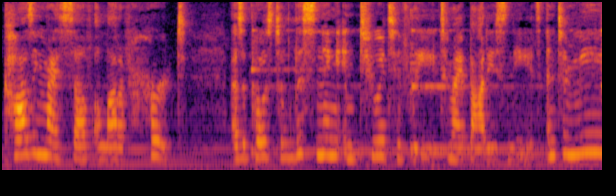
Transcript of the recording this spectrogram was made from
causing myself a lot of hurt as opposed to listening intuitively to my body's needs. And to me,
